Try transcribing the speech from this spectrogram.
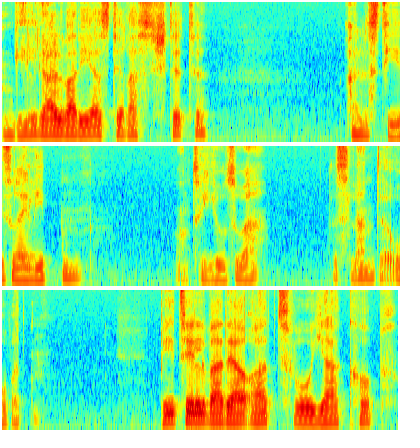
In Gilgal war die erste Raststätte, als die Israeliten unter Josua das Land eroberten. Bethel war der Ort, wo Jakob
